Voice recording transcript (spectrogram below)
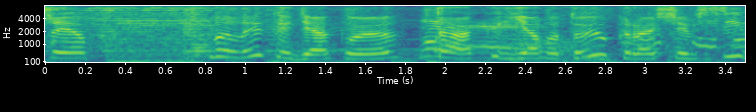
шеф. Велике дякую. Так, я готую краще всіх.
